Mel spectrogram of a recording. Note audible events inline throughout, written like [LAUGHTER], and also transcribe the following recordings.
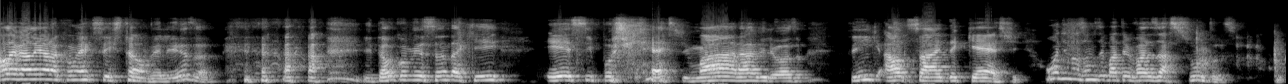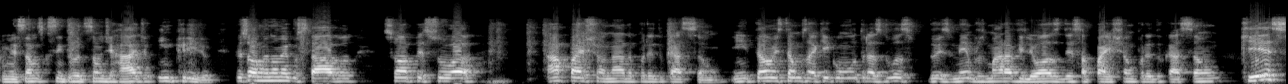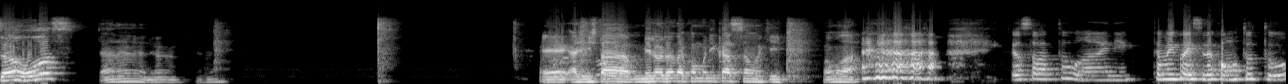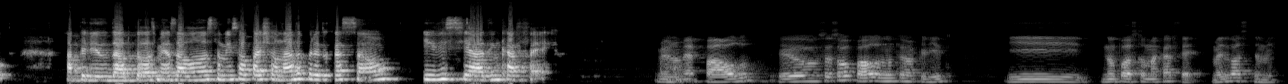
Fala galera, como é que vocês estão? Beleza? [LAUGHS] então, começando aqui esse podcast maravilhoso, Think Outside the Cast, onde nós vamos debater vários assuntos. E começamos com essa introdução de rádio incrível. Pessoal, meu nome é Gustavo, sou uma pessoa apaixonada por educação. Então, estamos aqui com outras duas dois membros maravilhosos dessa paixão por educação, que são os é, a gente está melhorando a comunicação aqui. Vamos lá. [LAUGHS] Eu sou a Tuane, também conhecida como Tutu, apelido dado pelas minhas alunas. Também sou apaixonada por educação e viciada em café. Meu nome é Paulo. Eu sou só o Paulo, não tenho um apelido. E não posso tomar café, mas gosto também.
